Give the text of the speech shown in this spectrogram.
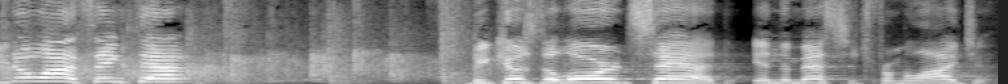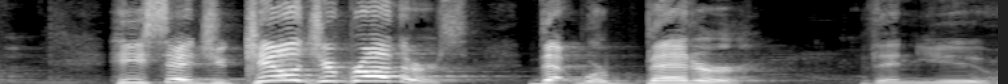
You know why I think that? Because the Lord said in the message from Elijah, He said, You killed your brothers that were better than you.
